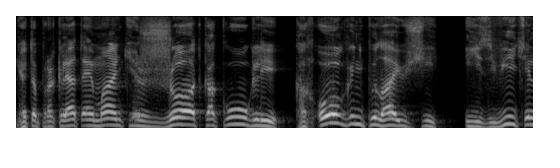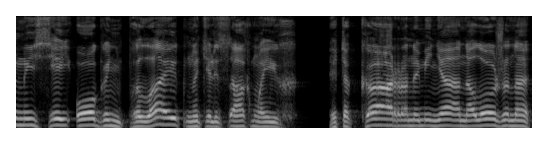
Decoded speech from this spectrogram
эта проклятая мантия жжет, как угли, как огонь пылающий, и извительный сей огонь пылает на телесах моих. Эта кара на меня наложена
